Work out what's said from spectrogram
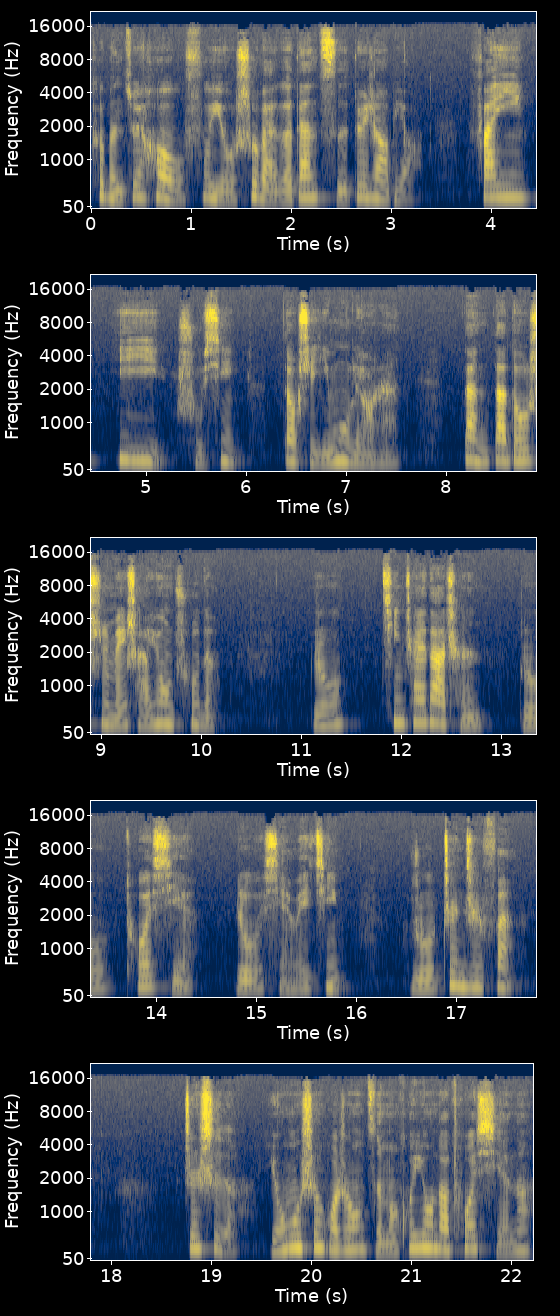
课本最后附有数百个单词对照表，发音、意义、属性倒是一目了然，但大都是没啥用处的，如钦差大臣，如拖鞋，如显微镜，如政治犯。真是的，游牧生活中怎么会用到拖鞋呢？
